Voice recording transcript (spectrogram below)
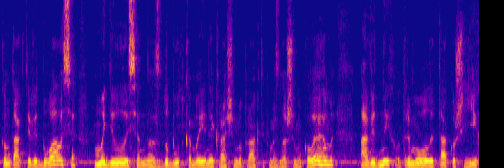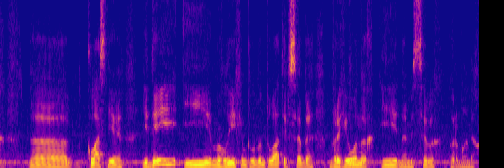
контакти відбувалися. Ми ділилися здобутками і найкращими практиками з нашими колегами, а від них отримували також їх класні ідеї і могли їх імплементувати в себе в регіонах і на місцевих громадах.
